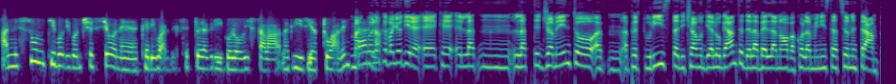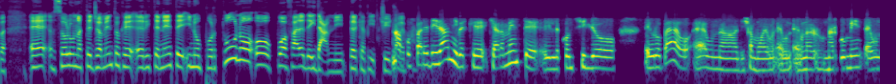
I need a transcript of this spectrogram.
a nessun tipo di concessione che riguardi il settore agricolo vista la, la crisi attuale. Interna. Ma quello che voglio dire è che la, mh, l'atteggiamento mh, aperturista, diciamo dialogante della Bellanova con l'amministrazione Trump è solo un atteggiamento che ritenete inopportuno o può fare dei danni per capirci? No, cioè... può fare dei danni perché chiaramente il Consiglio europeo è, una, diciamo, è, un, è, un, è un, argomento, è un,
